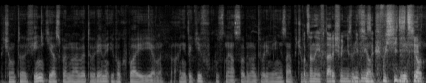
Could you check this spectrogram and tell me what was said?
почему-то финики я вспоминаю в это время и покупаю и ем их. Они такие вкусные, особенно в это время. Я не знаю, почему. Пацаны, ифтар еще не, При не близок, при пощадите. всем,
